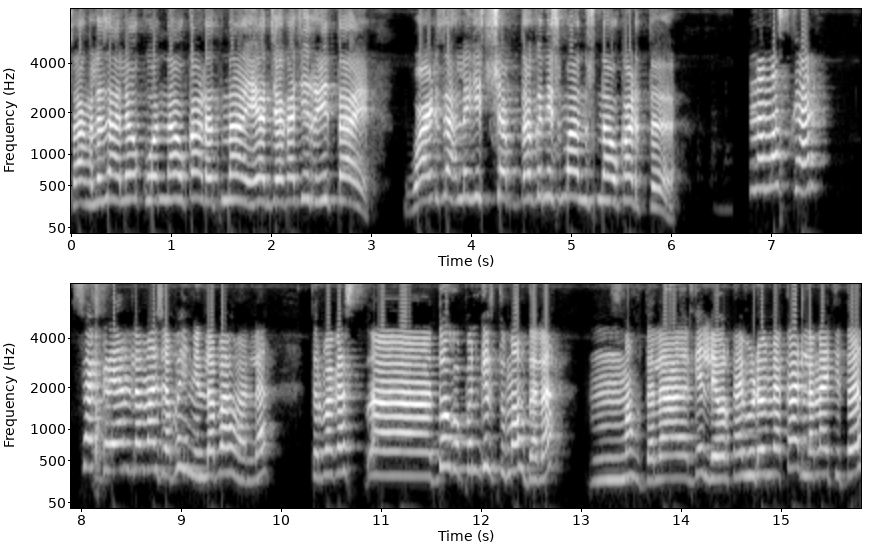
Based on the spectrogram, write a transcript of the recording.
चांगलं झाल्यावर कोण नाव काढत नाही या जगाची रीत आहे. वाईट झालं की शब्दागणीच माणूस नाव काढत. नमस्कार सगळ्यांना माझ्या बहिणींना भावांना. तर बघा दोघं पण गेलतो माहुदाला. माहुताला माहुदाला गेल्यावर काय व्हिडिओ मी काढला नाही तिथं.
